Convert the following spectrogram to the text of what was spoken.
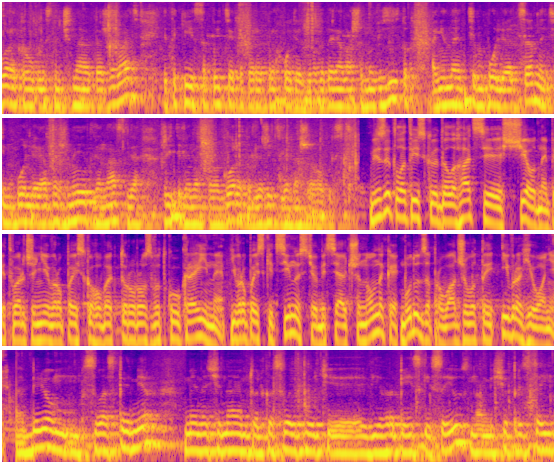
город и область начинают оживать, и такие события, которые проходят благодаря вашему визиту, они наверное, тем более ценны, тем более важны для нас, для жителей нашего города, для жителей нашей области. Візит латвійської делегації ще одне підтвердження європейського вектору розвитку України. Європейські цінності обіцяють чиновники будуть запроваджувати і в регіоні. Берем с вас пример. Мы начинаем только свой путь э, в Европейский Союз. Нам еще предстоит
